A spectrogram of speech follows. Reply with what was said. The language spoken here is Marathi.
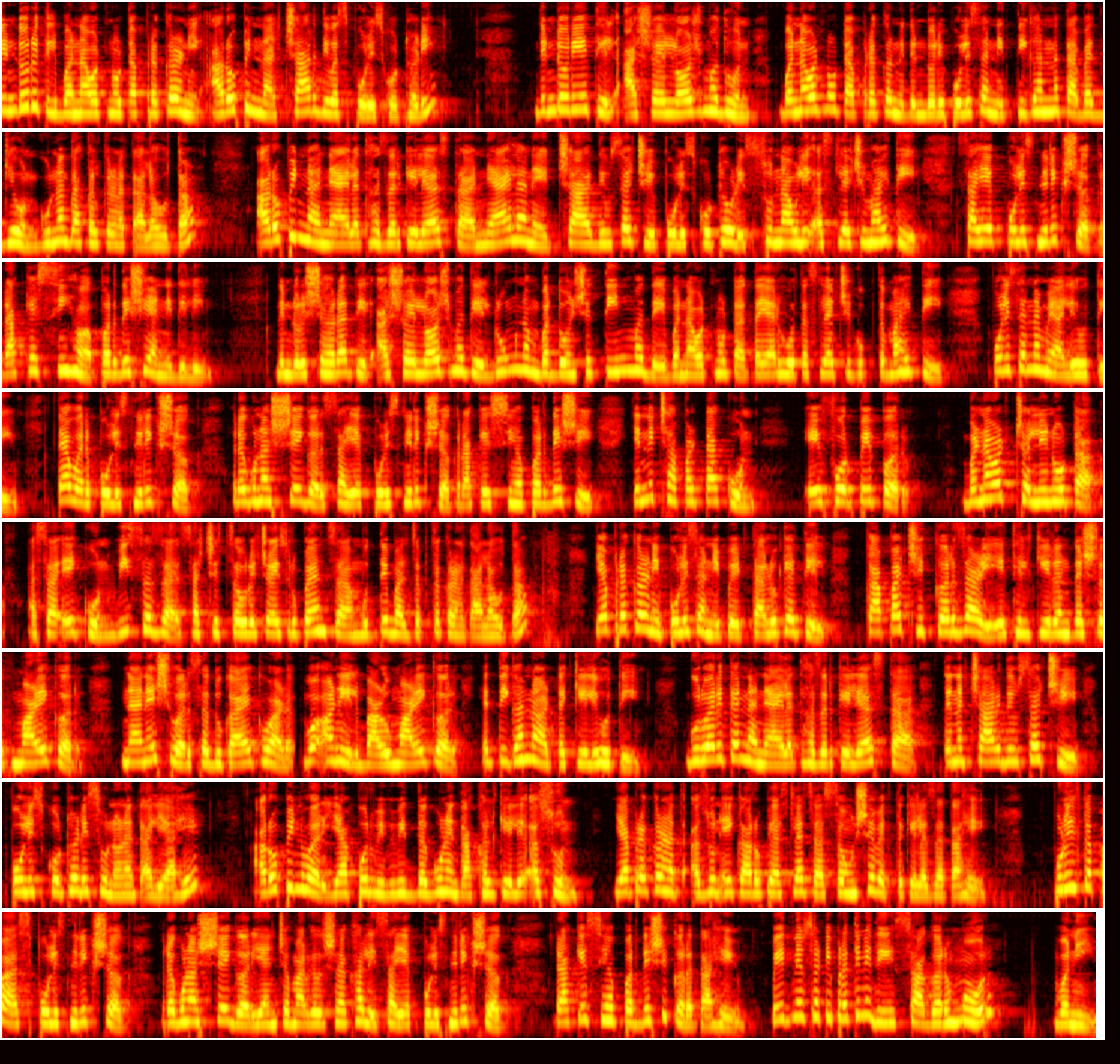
दिंडोरीतील बनावट नोटा प्रकरणी आरोपींना चार दिवस पोलीस कोठडी. दिंडोरी येथील आश्रय लॉजमधून बनावट नोटा प्रकरणी दिंडोरी पोलिसांनी तिघांना ताब्यात घेऊन गुन्हा दाखल करण्यात आला होता. आरोपींना न्यायालयात हजर केले असता न्यायालयाने चार दिवसाची पोलीस कोठडी सुनावली असल्याची माहिती सहाय्यक पोलीस निरीक्षक राकेश सिंह परदेशी यांनी दिली. दिंडोरी शहरातील आश्रय लॉजमधील रूम नंबर दोनशे तीनमध्ये बनावट नोटा तयार होत असल्याची गुप्त माहिती पोलिसांना मिळाली होती. त्यावर पोलीस निरीक्षक रघुनाथ शेगर सहाय्यक पोलीस निरीक्षक राकेश सिंह परदेशी यांनी छापा टाकून ए फोर पेपर बनावट चलनी नोटा असा एकूण वीस हजार सातशे चौवेचाळीस रुपयांचा मुद्देमाल जप्त करण्यात आला होता. या प्रकरणी पोलिसांनी पेठ तालुक्यातील कापाची करजाळी येथील किरण दशरथ माळेकर ज्ञानेश्वर सदू गायकवाड व अनिल बाळू माळेकर या तिघांना अटक केली होती. गुरुवारी त्यांना न्यायालयात हजर केले असता त्यांना चार दिवसाची पोलीस कोठडी सुनावण्यात आली आहे. आरोपींवर यापूर्वी विविध गुन्हे दाखल केले असून या प्रकरणात अजून एक आरोपी असल्याचा संशय व्यक्त केला जात आहे. पुढील तपास पोलीस निरीक्षक रघुनाथ शेगर यांच्या मार्गदर्शनाखाली सहाय्यक पोलीस निरीक्षक राकेश सिंह परदेशी करत आहे. वेद न्यूजसाठी प्रतिनिधी सागर मोर वनी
